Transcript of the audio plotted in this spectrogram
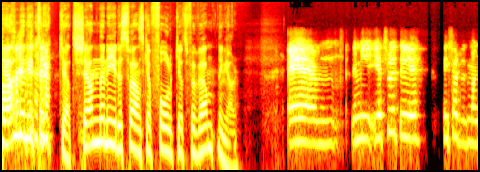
känner ni trycket? Känner ni det svenska folkets förväntningar? Men jag tror att det, det är klart att man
